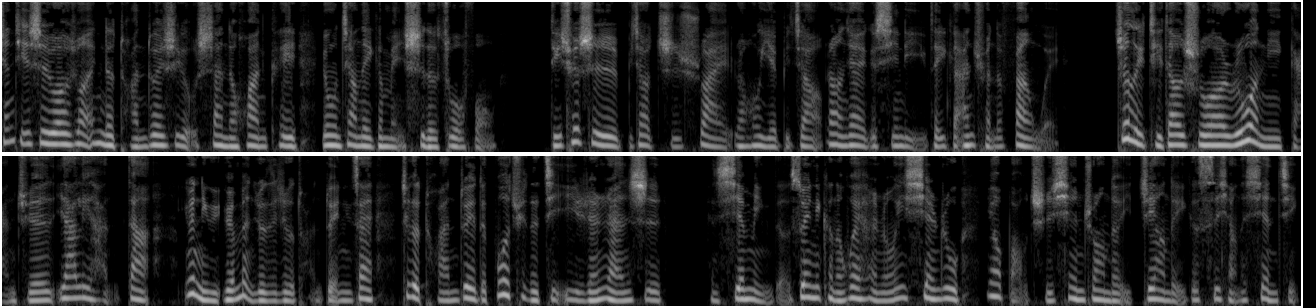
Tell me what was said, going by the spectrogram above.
前提是，如果说你的团队是友善的话，你可以用这样的一个美式的作风，的确是比较直率，然后也比较让人家有个心理的一个安全的范围。这里提到说，如果你感觉压力很大，因为你原本就在这个团队，你在这个团队的过去的记忆仍然是很鲜明的，所以你可能会很容易陷入要保持现状的这样的一个思想的陷阱。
